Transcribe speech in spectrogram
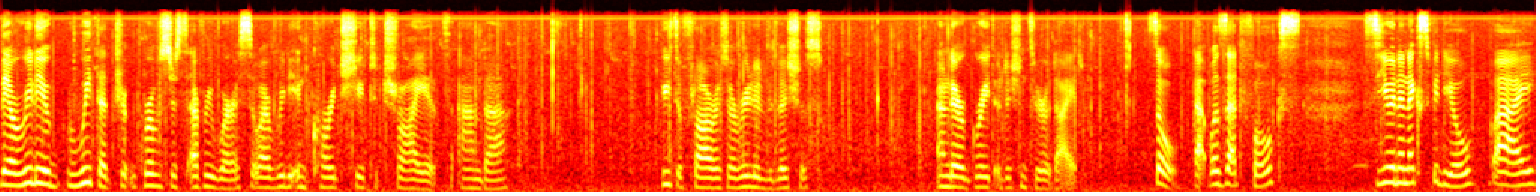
They are really a wheat that grows just everywhere, so I really encourage you to try it and uh, eat the flowers, they're really delicious. And they're a great addition to your diet. So that was that folks. See you in the next video. Bye.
